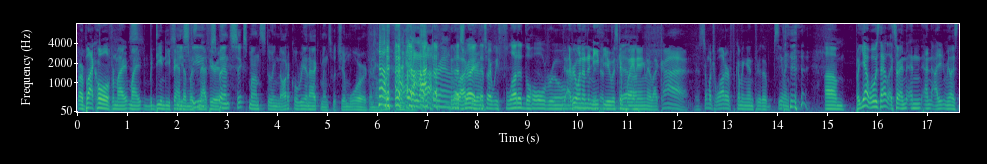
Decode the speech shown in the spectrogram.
our black hole for my my D and D See, fandom was in that period. spent six months doing nautical reenactments with Jim Ward. In a In locked room. locker room. That's locker right. room. That's right. We flooded the whole room. Everyone underneath you was Yeah. complaining. They're like, ah, there's so much water coming in through the ceiling. um, but yeah, what was that like? So, and, and, and I didn't realize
